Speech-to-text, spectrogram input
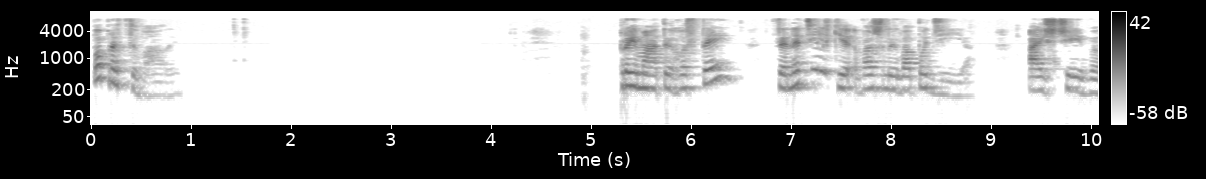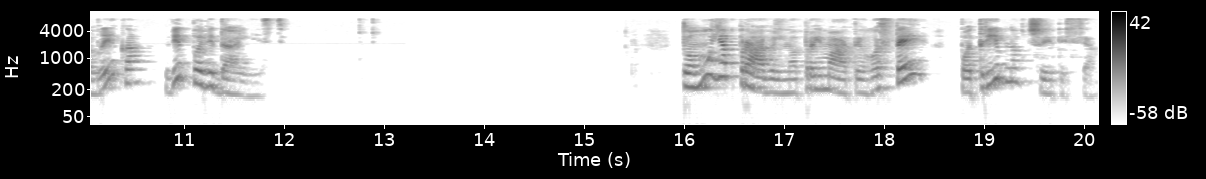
попрацювали. Приймати гостей це не тільки важлива подія, а ще й велика відповідальність. Тому як правильно приймати гостей, потрібно вчитися.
